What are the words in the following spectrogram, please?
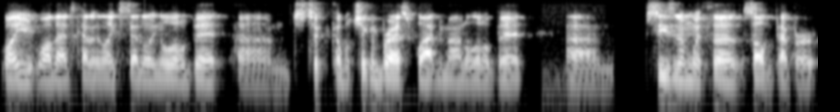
While you while that's kind of like settling a little bit, um, just took a couple chicken breasts, flattened them out a little bit, um, season them with uh, salt and pepper,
